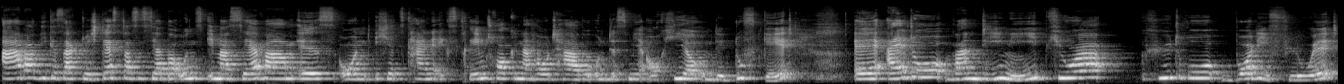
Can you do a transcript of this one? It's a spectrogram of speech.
Aber wie gesagt, durch das, dass es ja bei uns immer sehr warm ist und ich jetzt keine extrem trockene Haut habe und es mir auch hier um den Duft geht, äh, Aldo Vandini Pure Hydro Body Fluid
